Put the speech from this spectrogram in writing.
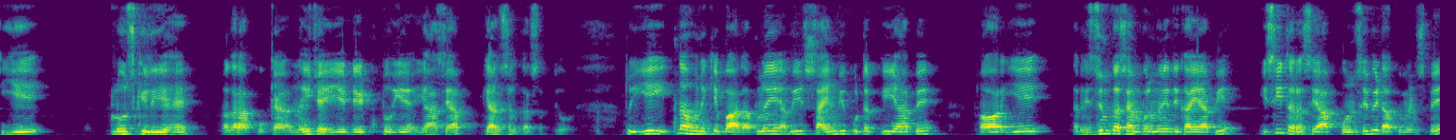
ये क्लोज के लिए है। अगर आपको क्या नहीं चाहिए डेट तो ये यहाँ से आप कैंसिल कर सकते हो। तो ये इतना होने के बाद आपने अभी साइन भी पुटअप की यहाँ पे और ये रिज्यूम का सैंपल मैंने दिखाया यहाँ पे। इसी तरह से आप कौन से भी डॉक्यूमेंट्स पे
